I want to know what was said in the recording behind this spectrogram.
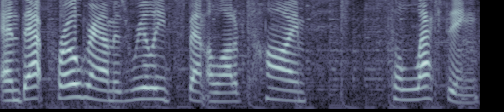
And that program has really spent a lot of time selecting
